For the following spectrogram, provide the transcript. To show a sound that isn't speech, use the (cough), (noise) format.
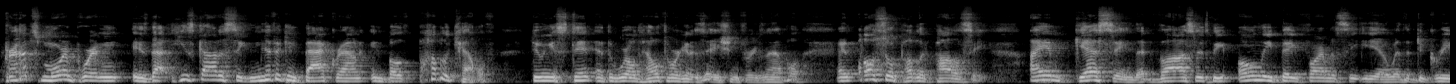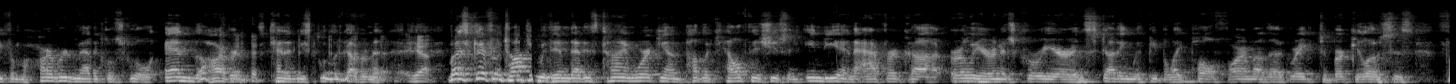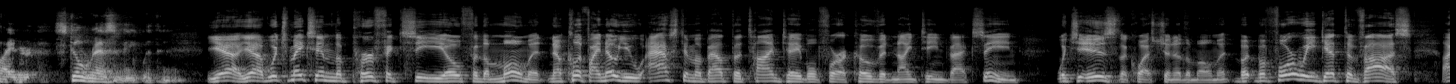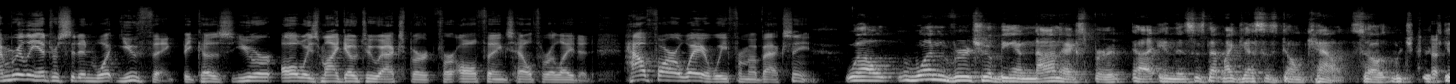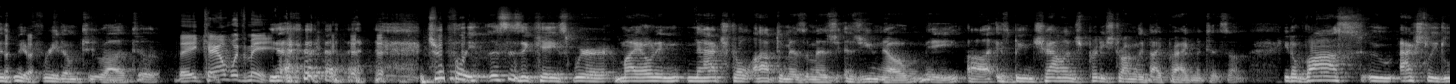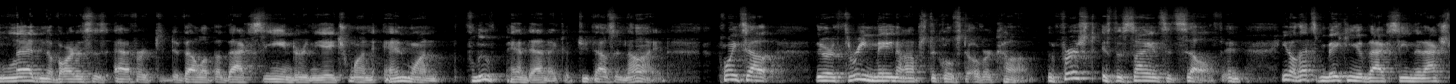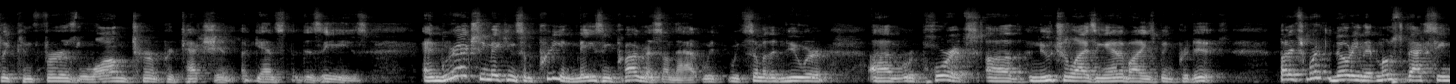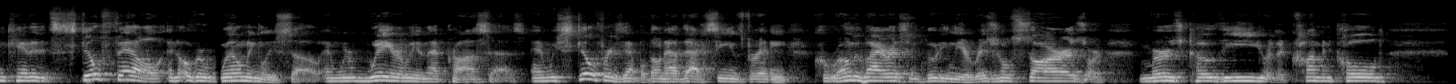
Perhaps more important is that he's got a significant background in both public health, doing a stint at the World Health Organization, for example, and also public policy. I am guessing that Vas is the only big pharma CEO with a degree from Harvard Medical School and the Harvard (laughs) Kennedy School of Government. Yeah. But it's clear from talking with him that his time working on public health issues in India and Africa earlier in his career and studying with people like Paul Farmer, the great tuberculosis fighter, still resonate with him. Yeah, yeah, which makes him the perfect CEO for the moment. Now, Cliff, I know you asked him about the timetable for a COVID 19 vaccine which is the question of the moment. But before we get to Vas, I'm really interested in what you think because you're always my go to expert for all things health related. How far away are we from a vaccine? Well, one virtue of being a non-expert uh, in this is that my guesses don't count. So, which, which gives me a (laughs) freedom to uh, to. They count with me. Yeah. (laughs) Truthfully, this is a case where my own natural optimism, as as you know me, uh, is being challenged pretty strongly by pragmatism. You know, Vas, who actually led Novartis's effort to develop a vaccine during the H1N1 flu pandemic of 2009, points out there are three main obstacles to overcome. The first is the science itself. And, you know, that's making a vaccine that actually confers long term protection against the disease. And we're actually making some pretty amazing progress on that with, with some of the newer um, reports of neutralizing antibodies being produced. But it's worth noting that most vaccine candidates still fail and overwhelmingly so. And we're way early in that process. And we still, for example, don't have vaccines for any coronavirus, including the original SARS or MERS CoV or the common cold.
